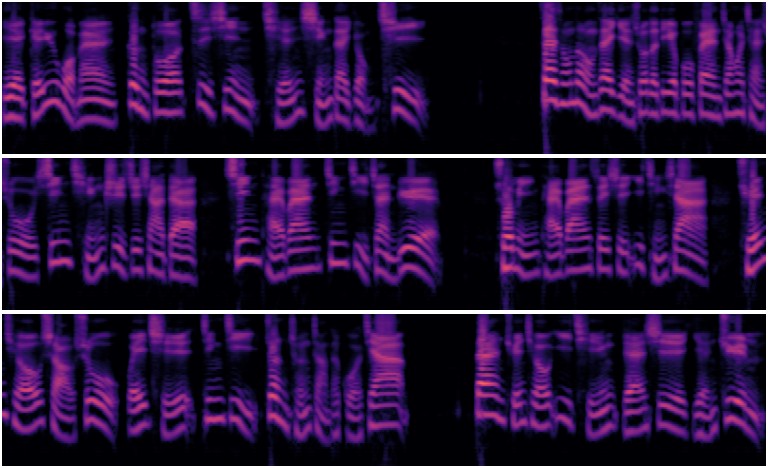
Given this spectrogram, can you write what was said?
也给予我们更多自信前行的勇气。在总统在演说的第二部分，将会阐述新情势之下的新台湾经济战略，说明台湾虽是疫情下全球少数维持经济正成长的国家。但全球疫情仍然是严峻，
